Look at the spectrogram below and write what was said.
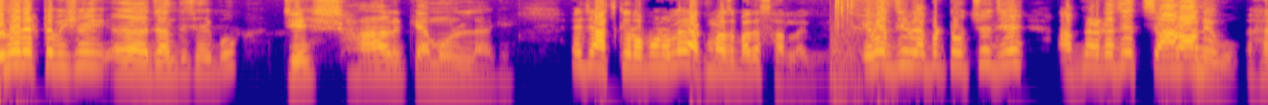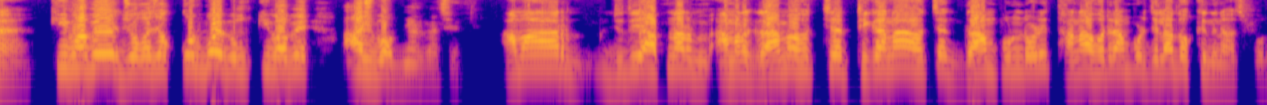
এবার একটা বিষয় জানতে চাইব যে সার কেমন লাগে? এই যে আজকে রোপণ হলে এক মাস বাদে সার লাগবে। এবার যে ব্যাপারটা হচ্ছে যে আপনার কাছে চারা নেব। হ্যাঁ। কীভাবে যোগাযোগ করব এবং কীভাবে আসব আপনার কাছে? আমার যদি আপনার আমার গ্রামে হচ্ছে ঠিকানা হচ্ছে গ্রাম পুন্ডরি থানা হরিরামপুর জেলা দক্ষিণ দিনাজপুর।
